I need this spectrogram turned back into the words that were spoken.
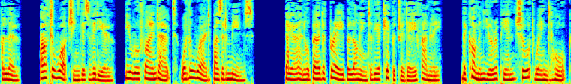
Hello. After watching this video, you will find out what the word buzzard means. Diurnal bird of prey belonging to the Accipitridae family. The common European short-winged hawk.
